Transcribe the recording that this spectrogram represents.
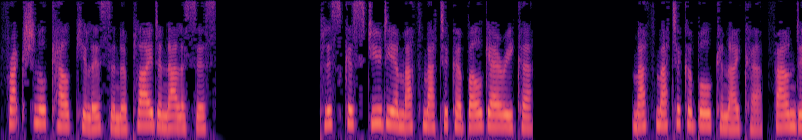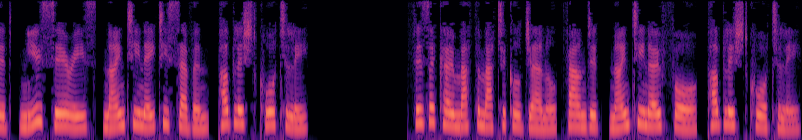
Fractional Calculus and Applied Analysis Pliska Studia Mathematica Bulgarica Mathematica Balkanica founded, new series, 1987, published quarterly Physico-Mathematical Journal founded, 1904, published quarterly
